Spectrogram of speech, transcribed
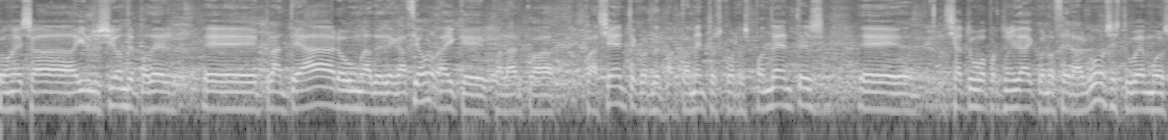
con esa ilusión de poder eh, plantear unha delegación hai que falar coa, coa xente cos departamentos correspondentes eh, Eh, xa tuvo oportunidade de conocer algúns, estuvemos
